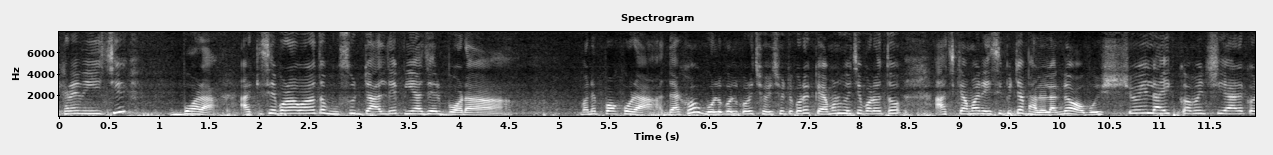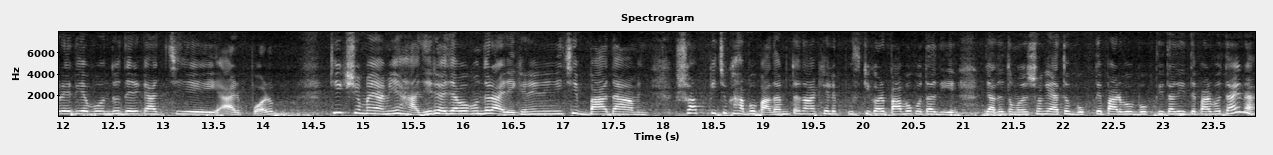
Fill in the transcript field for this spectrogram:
এখানে নিয়েছি বড়া। আর কিসের বড়া বলো তো? মুসুর ডাল দিয়ে পেঁয়াজের বড়া। মানে পকোড়া। দেখো, গোল গোল করে, ছোটো ছোটো করে কেমন হয়েছে বলো তো? আজকে আমার রেসিপিটা ভালো লাগলে অবশ্যই লাইক কমেন্ট শেয়ার করে দিয়ে বন্ধুদের কাছে। আর পর ঠিক সময় আমি হাজির হয়ে যাব বন্ধুরা। আর এখানে নিয়ে নিচ্ছি বাদাম। সব কিছু খাব। বাদামটা না খেলে পুষ্টিকর পাবো কোথা দিয়ে? যাতে তোমাদের সঙ্গে এত বকতে পারব, বক্তৃতা দিতে পারব, তাই না?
